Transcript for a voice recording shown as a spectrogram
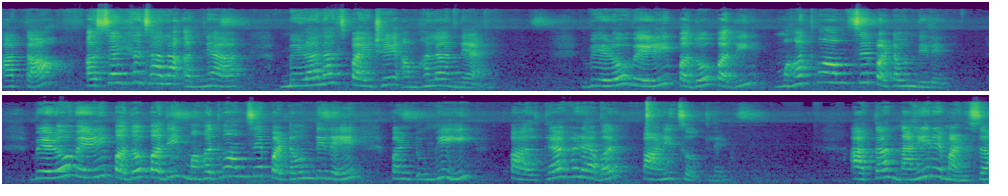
आता असह्य झाला अन्याय मिळालाच पाहिजे आम्हाला न्याय. वेळोवेळी पदोपदी महत्त्व आमचे पटवून दिले. वेळोवेळी पदोपदी महत्त्व आमचे पटवून दिले पण तुम्ही पालथ्या घड्यावर पाणी चोतले. आता नाही रे माणसा.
